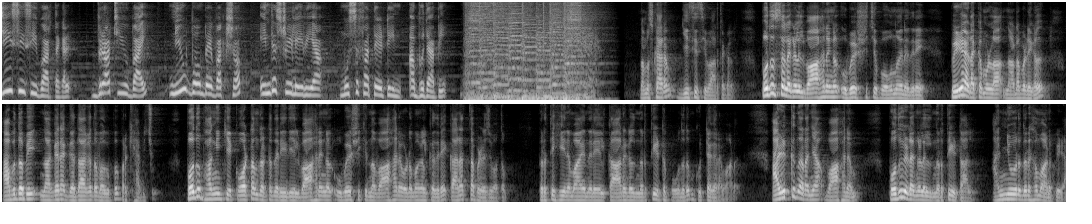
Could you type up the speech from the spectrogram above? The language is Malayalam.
ജി സി സി വാർത്തകൾ brought you by new Bombay workshop industrial area Musaffah thirteen Abu Dhabi നമസ്കാരം ജി സി സി വാർത്തകൾ. പൊതുസ്ഥലങ്ങളിൽ വാഹനങ്ങൾ ഉപേക്ഷിച്ച് പോകുന്നതിനെതിരെ പിഴയടക്കമുള്ള നടപടികൾ അബുദാബി നഗര ഗതാഗത വകുപ്പ് പ്രഖ്യാപിച്ചു. പൊതുഭംഗിക്ക് കോട്ടം തട്ടുന്ന രീതിയിൽ വാഹനങ്ങൾ ഉപേക്ഷിക്കുന്ന വാഹന ഉടമകൾക്കെതിരെ കനത്ത പിഴ ചുമത്തും. വൃത്തിഹീനമായ നിലയിൽ കാറുകൾ നിർത്തിയിട്ട് പോകുന്നതും കുറ്റകരമാണ്. അഴുക്ക് നിറഞ്ഞ വാഹനം പൊതു ഇടങ്ങളിൽ നിർത്തിയിട്ടാൽ അഞ്ഞൂറ് ദൃഹമാണ് പിഴ.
